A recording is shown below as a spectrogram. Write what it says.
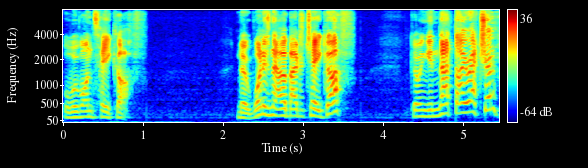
or will one take off? No, one is now about to take off. Going in that direction.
